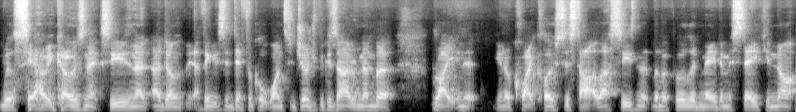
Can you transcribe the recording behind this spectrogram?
we'll see how it goes next season. I, I, don't, I think it's a difficult one to judge because I remember writing it, you know, quite close to the start of last season that Liverpool had made a mistake in not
